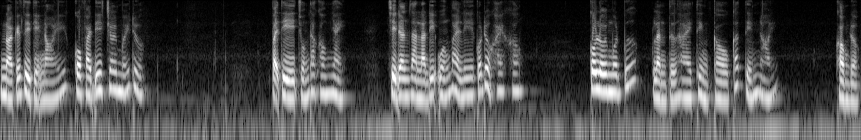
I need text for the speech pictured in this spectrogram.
nói cái gì thì nói, cô phải đi chơi mới được. Vậy thì chúng ta không nhảy, chỉ đơn giản là đi uống vài ly có được hay không? Cô lùi một bước, lần thứ hai thỉnh cầu cất tiếng nói. Không được.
